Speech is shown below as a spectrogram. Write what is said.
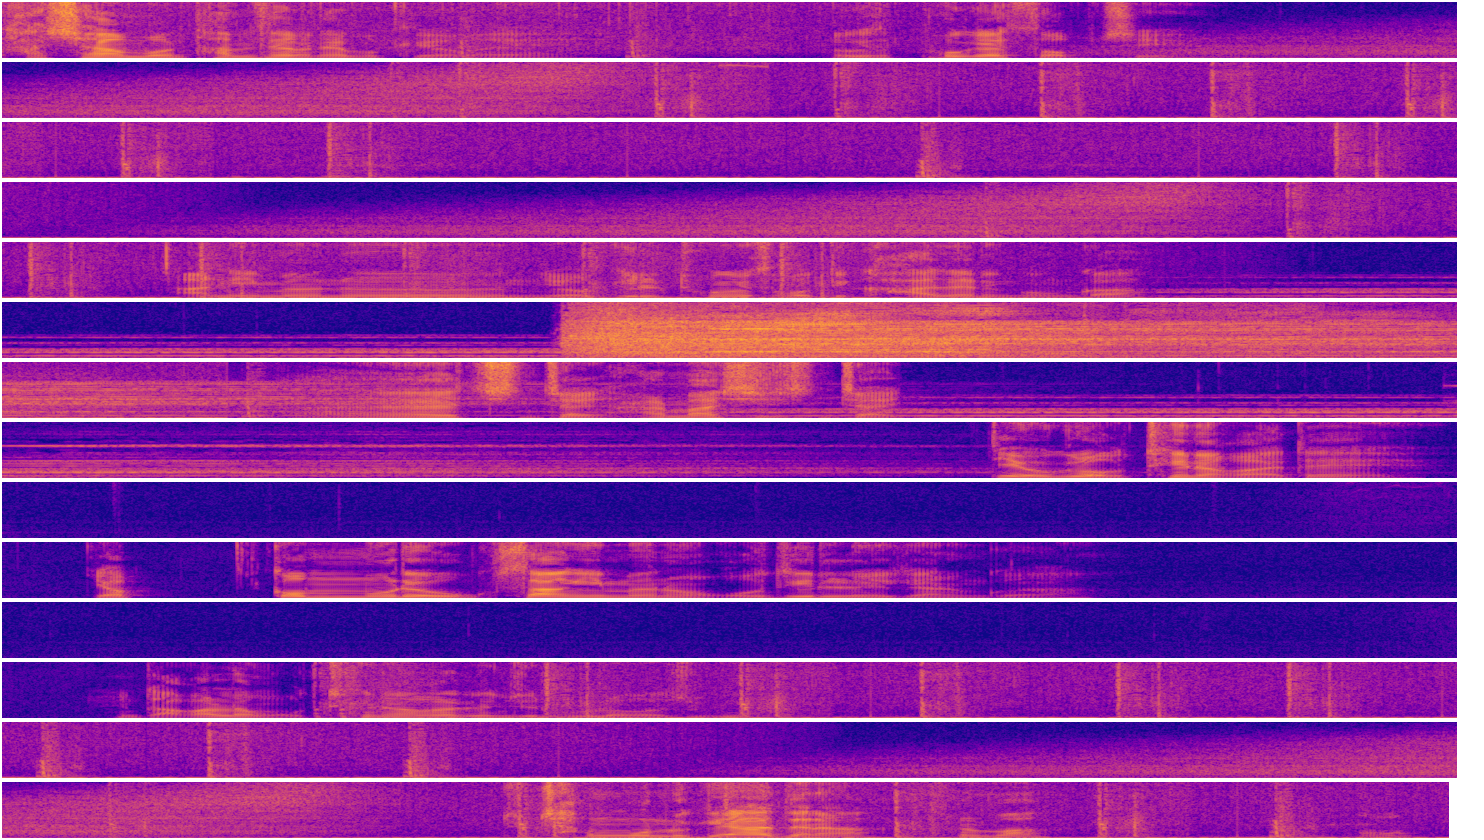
다시 한번 탐색을 해볼게요. 예. 여기서 포기할 수 없지. 아니면은 여기를 통해서 어디 가야 되는 건가? 에 진짜 할 맛이 진짜. 근데 여기를 어떻게 나가야 돼? 옆 건물의 옥상이면 어디를 얘기하는 거야? 나가려면 어떻게 나가야 되는지 몰라가지고 저 창문을 깨야 되나? 설마? 어?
